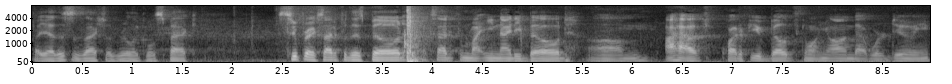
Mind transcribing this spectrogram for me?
But yeah, this is actually a really cool spec. Super excited for this build. Excited for my E90 build. Um, I have quite a few builds going on that we're doing.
